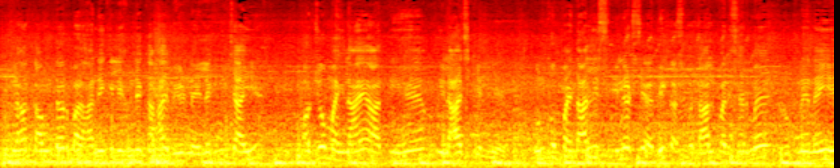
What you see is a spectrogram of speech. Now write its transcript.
तो यहाँ काउंटर बढ़ाने के लिए हमने कहा है भीड़ नहीं लगनी चाहिए। और जो महिलाएँ आती हैं इलाज के लिए उनको 45 मिनट से अधिक अस्पताल परिसर में रुकने नहीं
